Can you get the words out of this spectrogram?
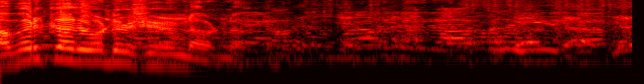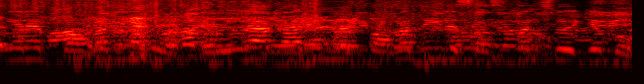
അവർക്ക് അതുകൊണ്ടൊരു ക്ഷീണം ഉണ്ടാവണ്ട. ഇങ്ങനെ എല്ലാ കാര്യങ്ങളും പകുതിയിൽ സസ്പെൻസ് വയ്ക്കുമ്പോ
